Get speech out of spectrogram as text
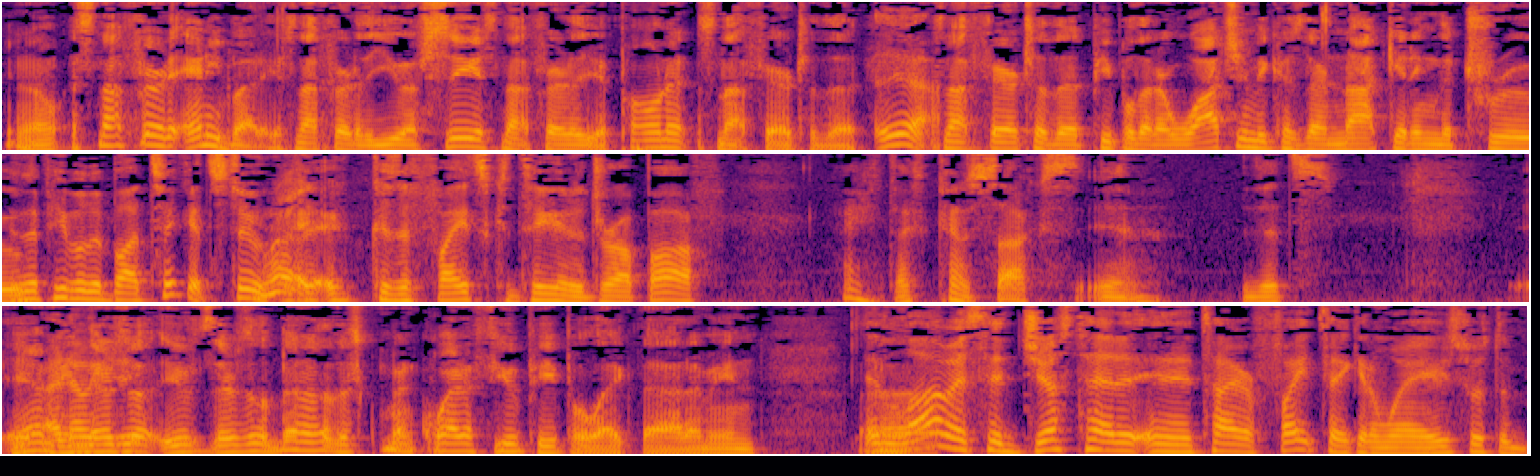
you know, it's not fair to anybody. It's not fair to the UFC. It's not fair to the opponent. It's not fair to the Yeah. It's not fair to the people that are watching because they're not getting the true. the people that bought tickets too, Right. Because if fights continue to drop off, hey, that kind of sucks. Yeah, that's. Yeah, I mean, know there's you- a there's a, been a, there's been quite a few people like that. I mean, And uh, Lamas had just had an entire fight taken away. He was supposed to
